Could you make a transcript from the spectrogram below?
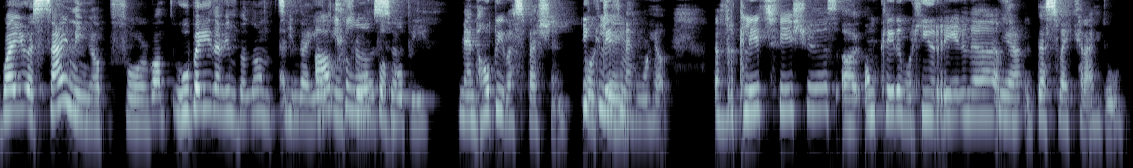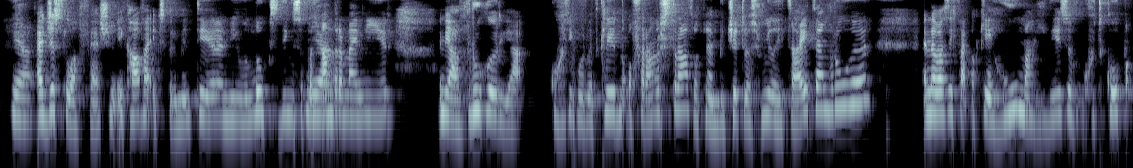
what you are signing up for? Want hoe ben je daarin beland? In dat influencer? hobby. Mijn hobby was fashion. Ik Oké. kleed me gewoon heel... Uh, Verkleedsfeestjes, uh, omkleden voor geen redenen. Ja. Dat is wat ik graag doe. I just love fashion. Ik hou van experimenteren, nieuwe looks, dingen op een andere manier. En ja, vroeger ja, kocht ik bijvoorbeeld kleden op Veranderstraat, want mijn budget was really tight dan vroeger. En dan was ik van, oké, hoe mag ik deze goedkope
